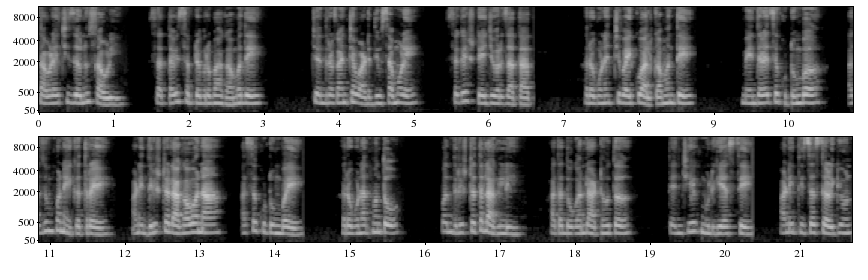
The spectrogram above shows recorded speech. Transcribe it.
सावळ्याची जणू सावळी. सत्तावीस सप्टेंबर भागामध्ये चंद्रकांतच्या वाढदिवसामुळे सगळे स्टेजवर जातात. रघुनाथची बायको अलका म्हणते मेंदळ्याचं कुटुंब अजून पण एकत्र आहे आणि दृष्ट लागावं ना असं कुटुंब आहे. रघुनाथ म्हणतो पण दृष्ट तर लागली. आता दोघांना आठवतं त्यांची एक मुलगी असते आणि तिचं स्थळ घेऊन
